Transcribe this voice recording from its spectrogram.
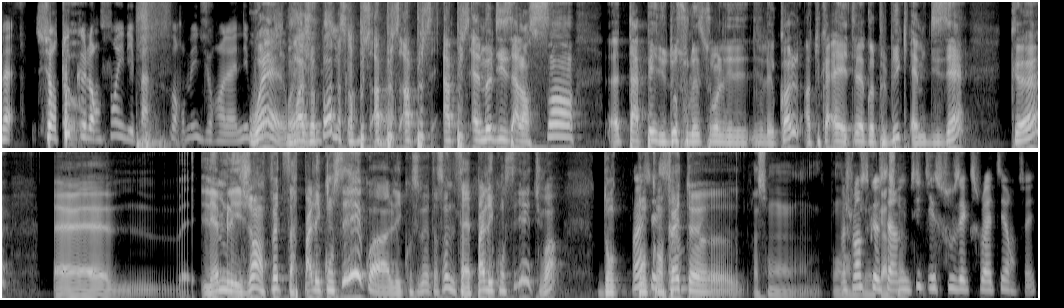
Bah, surtout que l'enfant, il n'est pas formé durant l'année. pour Ouais, moi je pense parce qu'en plus, en plus, en plus, en plus, elle me disait, alors sans euh, taper du dos sur l'école, en tout cas elle était à l'école publique, elle me disait que euh, même les gens en fait savent pas les conseiller quoi, les conseillers d'orientation ne savaient pas les conseiller, tu vois. Donc, Ouais, donc en ça. fait, euh, De toute façon, bon, Moi, je pense vais que c'est un outil qui est sous-exploité, en fait.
